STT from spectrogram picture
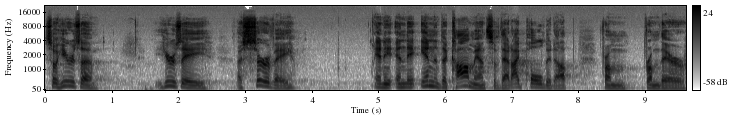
So here's a, here's a, a survey, and in the, in the comments of that, I pulled it up from, from their,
